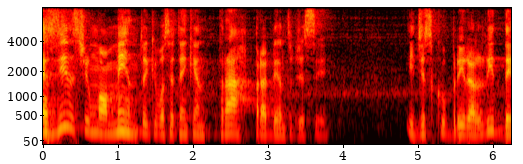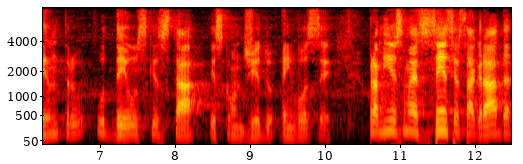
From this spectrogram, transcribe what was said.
Existe um momento em que você tem que entrar para dentro de si e descobrir ali dentro o Deus que está escondido em você. Para mim, isso é uma essência sagrada.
